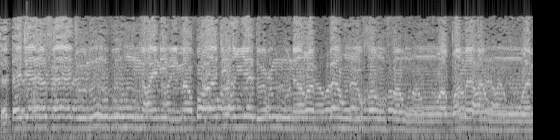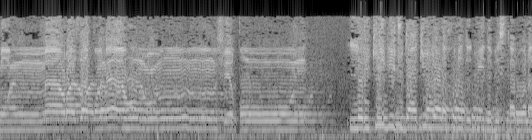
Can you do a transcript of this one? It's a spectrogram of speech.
تتجافى جنوبهم عن المضاجع يدعون ربهم خوفا وطمعا ومما رزقناهم ينفقون. لرکیږي جدا کیږي اړخونه د دوی د بسترونه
